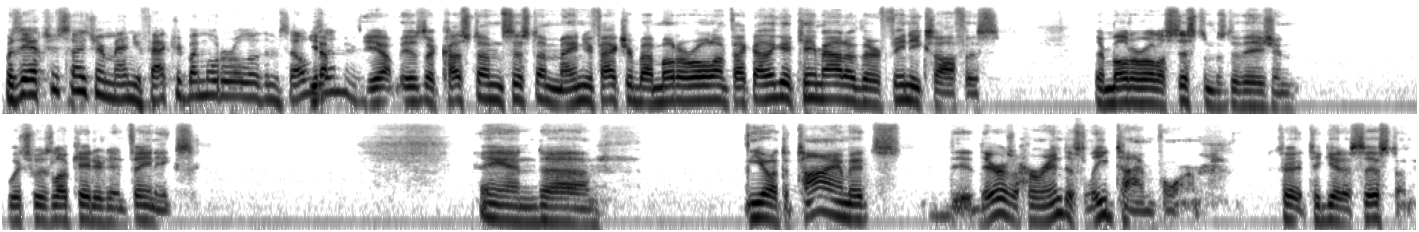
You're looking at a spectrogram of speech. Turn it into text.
Was the exerciser manufactured by Motorola themselves Yep, then? yep. It was a custom system manufactured by Motorola. In fact, I think it came out of their Phoenix office, their Motorola Systems division, which was located in Phoenix. And um, you know, at the time, it's there's a horrendous lead time for them to to get a system.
